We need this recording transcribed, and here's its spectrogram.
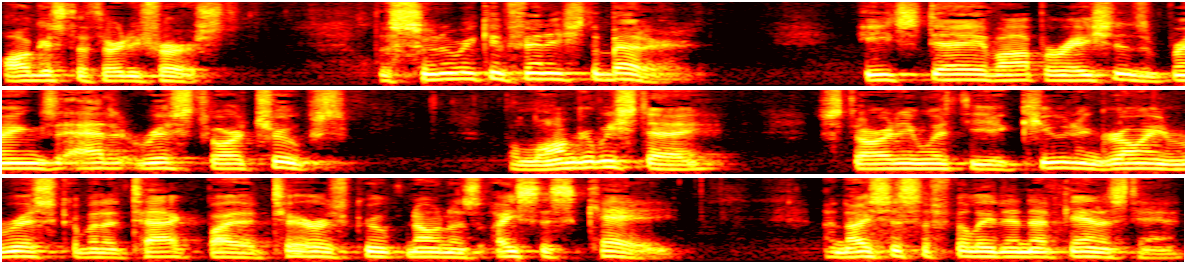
August the 31st. The sooner we can finish, the better. Each day of operations brings added risk to our troops. The longer we stay, starting with the acute and growing risk of an attack by a terrorist group known as ISIS K, an ISIS affiliate in Afghanistan,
